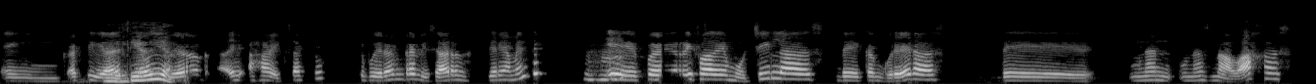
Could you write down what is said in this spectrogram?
en actividades En el día a que día. pudieran, eh, ajá, exacto, que pudieran realizar diariamente. Eh, fue rifa de mochilas, de cangureras, de una- unas navajas.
